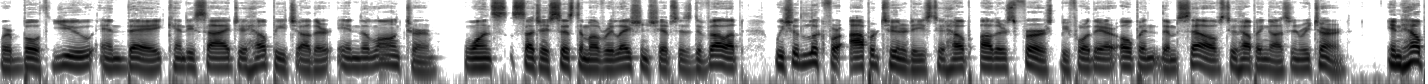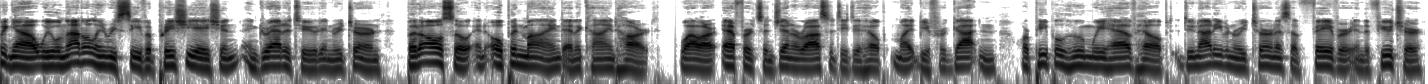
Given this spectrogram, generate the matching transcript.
where both you and they can decide to help each other in the long term. Once such a system of relationships is developed, we should look for opportunities to help others first before they are open themselves to helping us in return. In helping out, we will not only receive appreciation and gratitude in return, but also an open mind and a kind heart. while our efforts and generosity to help might be forgotten, or people whom we have helped do not even return us a favor in the future,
